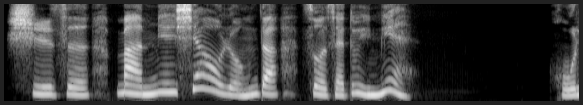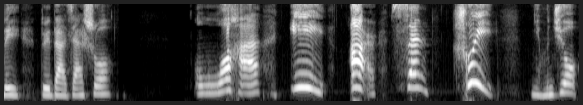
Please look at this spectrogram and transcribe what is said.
狮子满面笑容的坐在对面。狐狸对大家说：“我喊一二三，吹，你们就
